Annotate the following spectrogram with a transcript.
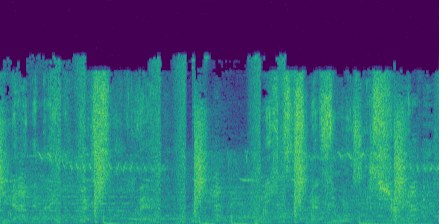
hinein in eine bessere Welt. Nichts ist mehr so, wie es scheint.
